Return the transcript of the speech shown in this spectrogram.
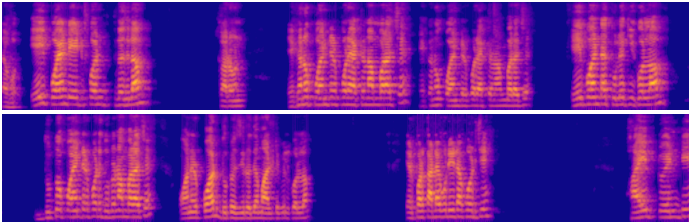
দেখো, এই পয়েন্ট এইট পয়েন্ট তুলে দিলাম, কারণ এখানেও পয়েন্টের পরে একটা নাম্বার আছে, এখানেও পয়েন্টের পরে একটা নাম্বার আছে। এই পয়েন্টটা তুলে কি করলাম? দুটো পয়েন্টের পরে দুটো নাম্বার আছে ওয়ানের পর দুটো জিরো দিয়ে মাল্টিপিল করলাম। এরপর কাটাকুটিটা করছি। Five twenty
